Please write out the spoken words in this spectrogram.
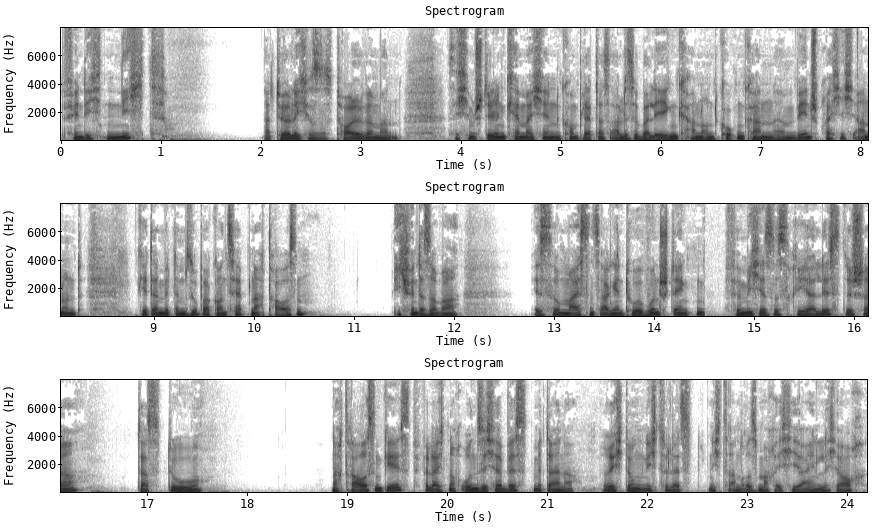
Finde ich nicht. Natürlich ist es toll, wenn man sich im stillen Kämmerchen komplett das alles überlegen kann und gucken kann, ähm, wen spreche ich an und geht dann mit einem super Konzept nach draußen. Ich finde das aber, ist so meistens Agentur-Wunschdenken. Für mich ist es realistischer, dass du nach draußen gehst, vielleicht noch unsicher bist mit deiner Richtung, nicht zuletzt nichts anderes mache ich hier eigentlich auch,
